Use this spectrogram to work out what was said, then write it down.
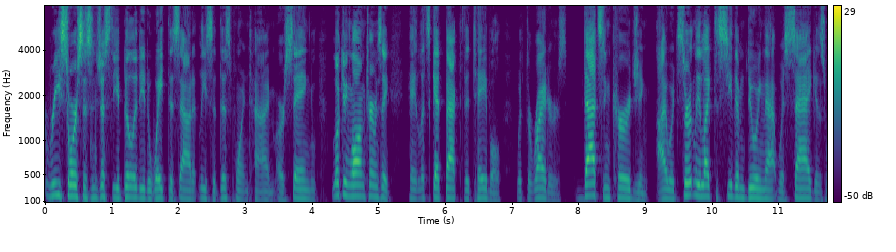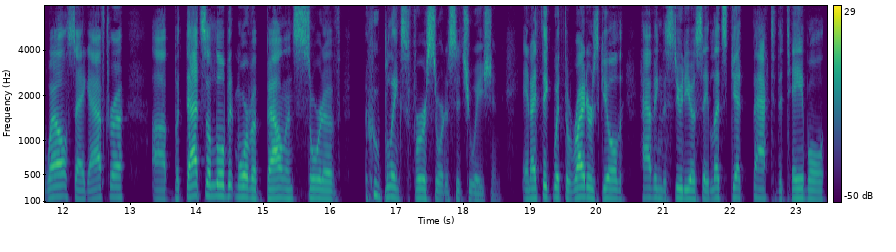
resources and just the ability to wait this out, at least at this point in time, are saying, looking long term, saying, hey, let's get back to the table with the writers. That's encouraging. I would certainly like to see them doing that with SAG as well, SAG AFTRA. Uh, but that's a little bit more of a balanced sort of who blinks first sort of situation. And I think with the Writers Guild having the studio say, let's get back to the table,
